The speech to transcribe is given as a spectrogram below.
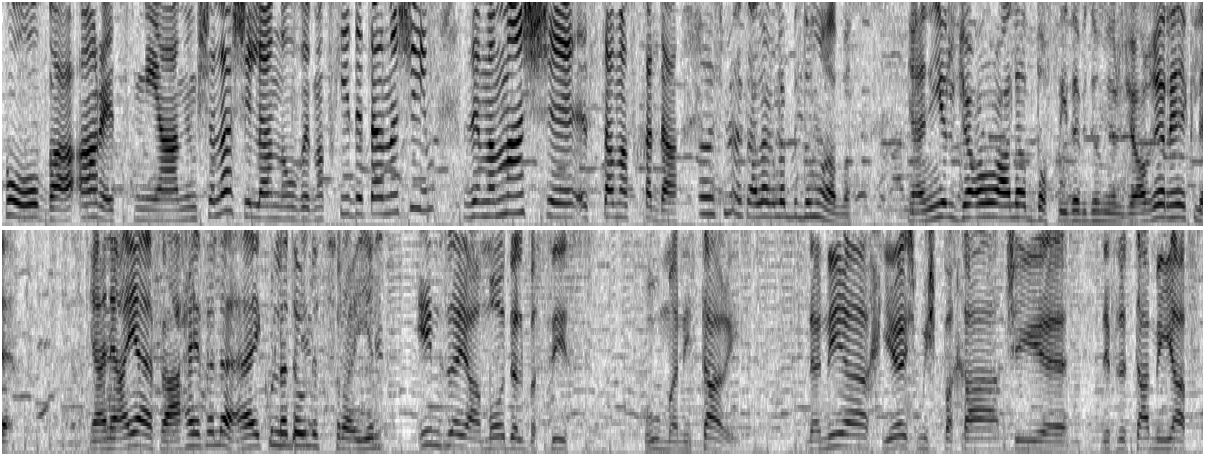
פה בארץ מהממשלה שלנו ומפחיד את האנשים, זה ממש אה, סתם הפחדה. أنا سمعت على الأغلب بدهم هذا يعني يرجعوا على الضفة إذا بدهم يرجعوا غير هيك لا يعني عيافة عحيفة لا هاي كلها دولة إسرائيل אם זה יעמוד על בסיס הומניטרי, נניח יש משפחה שהיא אה, נפלטה מיפו,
